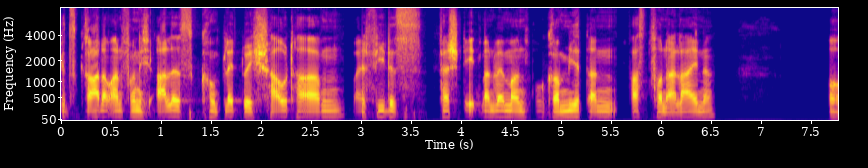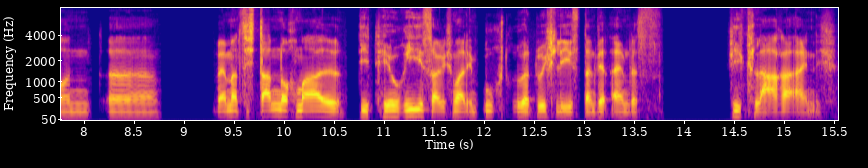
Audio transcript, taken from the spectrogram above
jetzt gerade am Anfang nicht alles komplett durchschaut haben, weil vieles versteht man, wenn man programmiert, dann fast von alleine. Und äh, wenn man sich dann nochmal die Theorie, sage ich mal, im Buch drüber durchliest, dann wird einem das viel klarer eigentlich.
